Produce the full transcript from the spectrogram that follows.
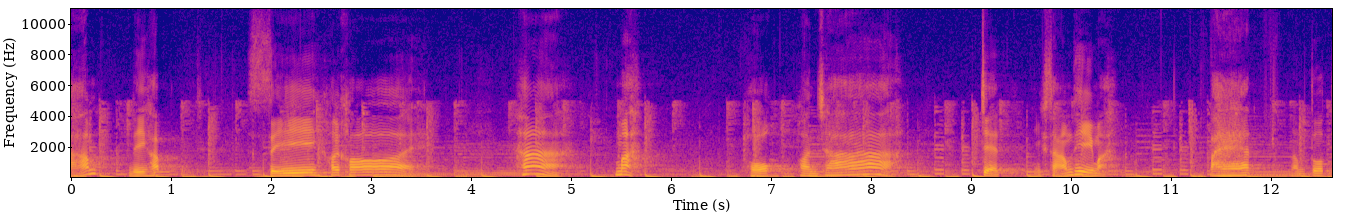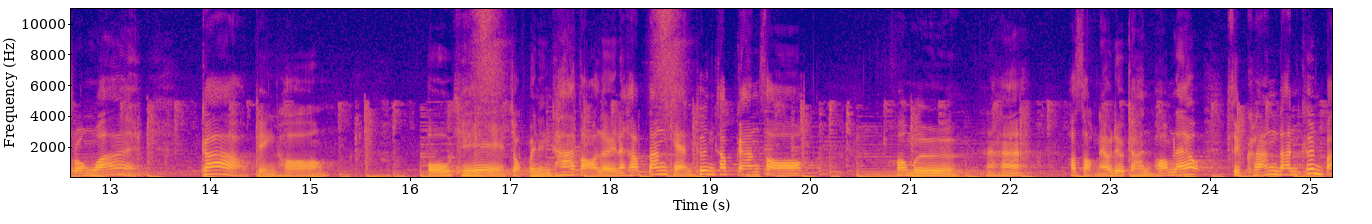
3 ดีครับ 4 ค่อยๆ 5 มา 6 ผ่อนช้า 7 อีก 3 ทีมา 8ลำตัวตรงไว้ 9 เก่งท้อง โอเค จบไปหนึ่งท่าต่อเลยนะครับ ตั้งแขนขึ้นครับกลางศอก ข้อมือนะฮะ ข้อศอกแนวเดียวกันพร้อมแล้ว 10 ครั้งดันขึ้นไป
